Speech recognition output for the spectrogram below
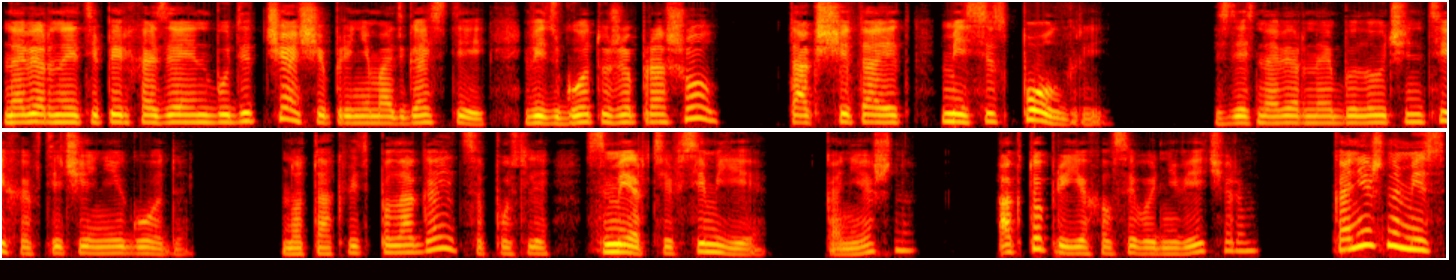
Наверное, теперь хозяин будет чаще принимать гостей, ведь год уже прошел, так считает миссис Полгрей. Здесь, наверное, было очень тихо в течение года. Но так ведь полагается после смерти в семье. Конечно. А кто приехал сегодня вечером? Конечно, мисс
